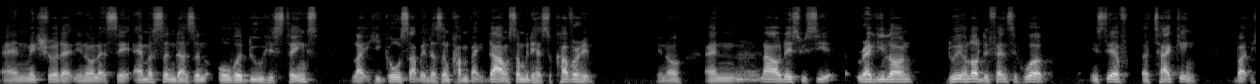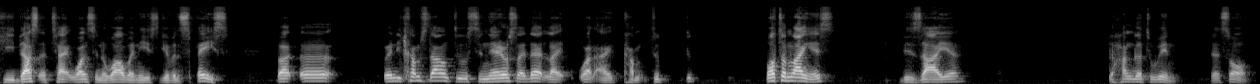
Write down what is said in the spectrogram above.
And make sure that you know, let's say Emerson doesn't overdo his things, like he goes up and doesn't come back down. Somebody has to cover him, you know. And mm. nowadays we see Reguilon doing a lot of defensive work instead of attacking, but he does attack once in a while when he's given space. But uh, when it comes down to scenarios like that, like what I come to, to bottom line is desire, the hunger to win. That's all.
